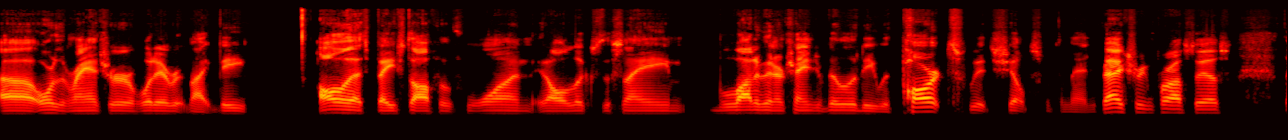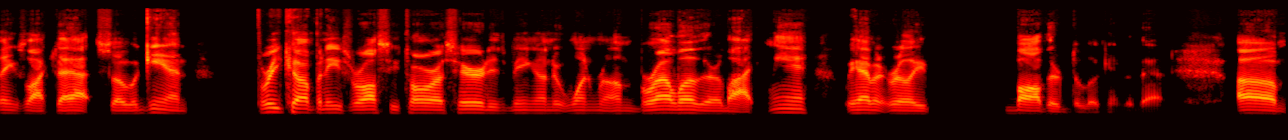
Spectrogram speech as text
uh, or the Rancher or whatever it might be, all of that's based off of one. It all looks the same. A lot of interchangeability with parts, which helps with the manufacturing process, things like that. So again, three companies, Rossi, Taurus, Heritage being under one umbrella. They're like, yeah, we haven't really bothered to look into that. Um,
